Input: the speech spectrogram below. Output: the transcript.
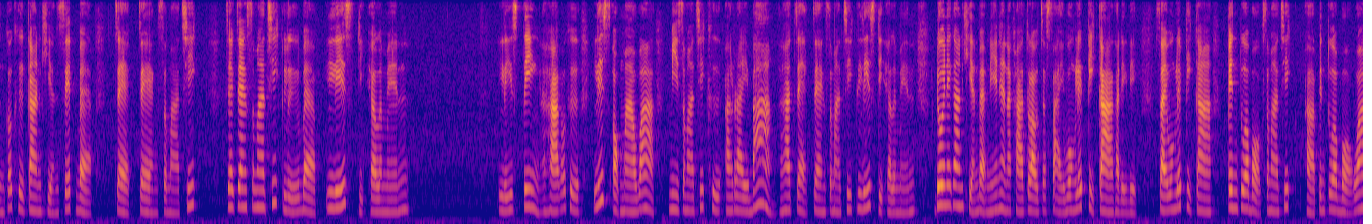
1 ก็คือการเขียนเซตแบบแจกแจงสมาชิก แจกแจงสมาชิกหรือแบบ list the element listing นะคะ ก็คือ list ออกมาว่ามีสมาชิกคืออะไรบ้างนะคะ แจกแจงสมาชิก list the element โดยในการเขียนแบบนี้เนี่ยนะคะ เราจะใส่วงเล็บปีกาค่ะเด็กๆ ใส่วงเล็บปีกา เป็นตัวบอกสมาชิกเป็นตัวบอกว่า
